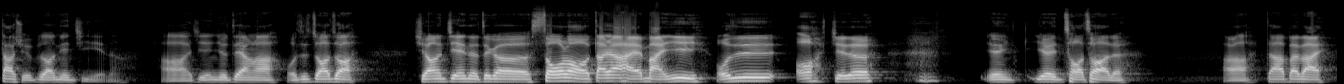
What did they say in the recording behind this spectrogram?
大学不知道念几年了。啊，今天就这样啦，我是抓抓，希望今天的这个 solo 大家还满意。我是哦，觉得 有点有点差差的。好了，大家拜拜。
